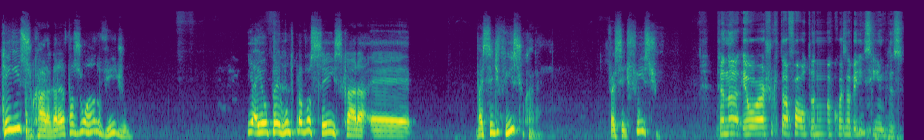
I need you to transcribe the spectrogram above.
que isso, cara? A galera tá zoando o vídeo. E aí eu pergunto para vocês, cara, é... vai ser difícil, cara. Vai ser difícil. Eu acho que tá faltando uma coisa bem simples.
